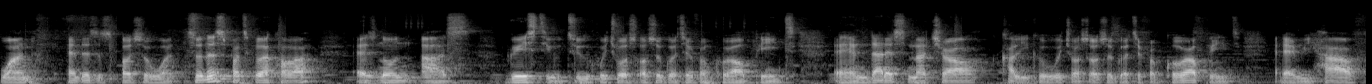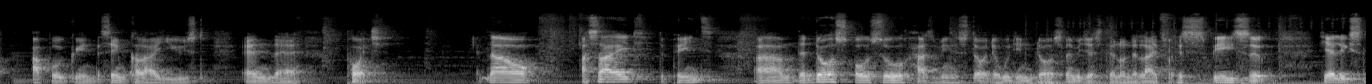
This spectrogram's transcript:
one and this is also one. So this particular color is known as gray steel 2 which was also gotten from coral paint. And that is natural calico which was also gotten from coral paint. And then we have apple green the same color used in the porch. Now aside the paint um, the doors also has been installed the wooden doors. Let me just turn on the light for this space so here looks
